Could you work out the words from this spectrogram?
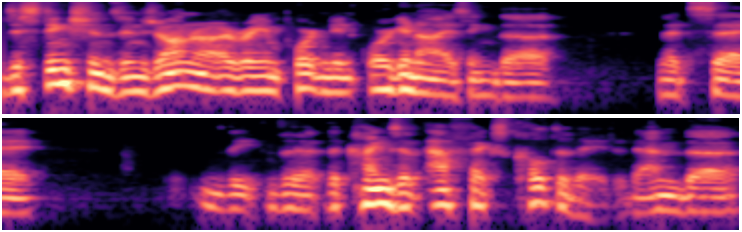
distinctions in genre are very important in organizing the, let's say, the the the kinds of affects cultivated and the,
